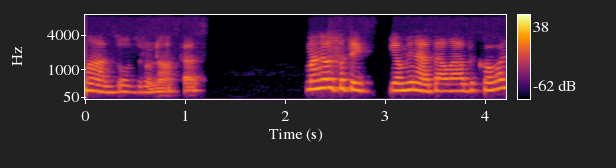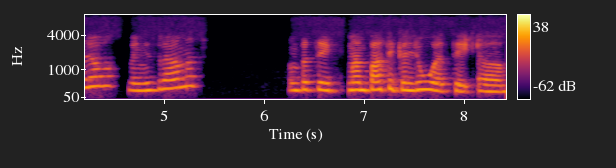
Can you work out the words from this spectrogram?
maz uzrunā kas. Man ļoti patīk jau minētā Lēda Kovaļova, viņas grāmatas. Man, patīk, man patika ļoti uh,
